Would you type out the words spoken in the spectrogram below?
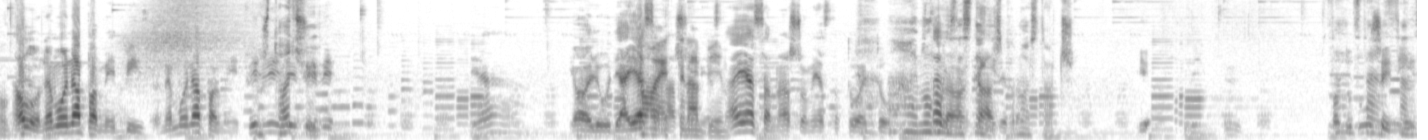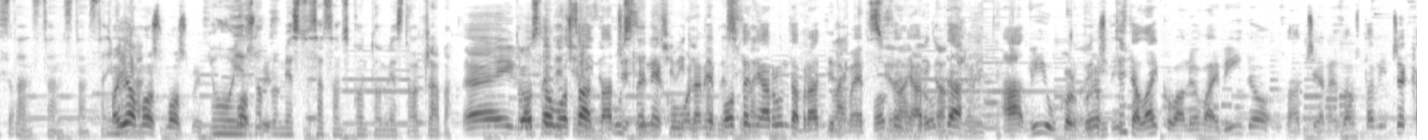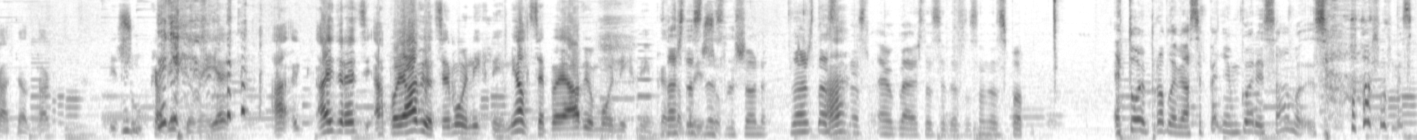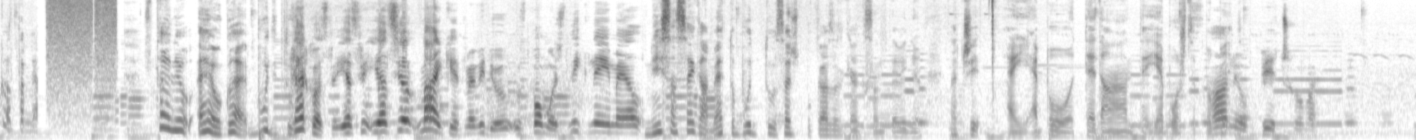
Ja. Pog- Alo, nemoj na pamet, pizdo, nemoj na pamet, vidi, Šta vidi, ću? Ja. Jo ljudi, a Daj, te našao nabijem. mjesto, a jesam našao mjesto, to je to. Aj, mogu da vam kažem, bro? mosta oči. Pa do Stan, duše stan, stan, nisam. stan, stan, stan, stan. Pa ja, možeš, možeš misliti, Jo, je dobro mjesto, sad sam skonto mjesto, ali džaba. Ej, gotovo sad, znači Sineku videu nam je posljednja runda, svi ovaj posljednja video runda. A vi ukoliko još niste lajkovali ovaj video, znači ja ne znam šta vi čekate, ali tako? I šuka Vidi. vidio me je. A, ajde reci, a pojavio se moj nickname, jel se pojavio moj nickname kad Znaš sam šta se prišao? desilo, Šone? Znaš šta se desilo? Evo gledaj šta se desilo, sam da se popnem. E to je problem, ja se penjem gore samo, samo me skotrlja. Stani ovo, evo gledaj, budi tu. Kako si, jel jel si majke me vidio uz pomoć nickname, jel? Nisam svega, eto budi tu, sad ću ti pokazati kako sam te vidio. Znači, aj jebote Dante, jeboš se popet. Ani u pičku, ma.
